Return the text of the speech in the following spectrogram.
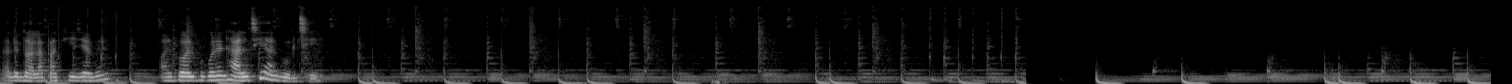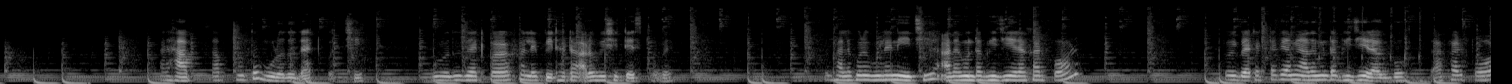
তাহলে দলা পাকিয়ে যাবে। অল্প অল্প করে ঢালছি আর গুলছি। হাফ কাপ মতো গুঁড়ো দুধ অ্যাড করছি। গুঁড়ো দুধ অ্যাড করার ফলে পিঠাটা আরও বেশি টেস্ট হবে। ভালো করে গুলে নিয়েছি। আধা ঘণ্টা ভিজিয়ে রাখার পর তো ওই ব্যাটারটাকে আমি আধা ঘণ্টা ভিজিয়ে রাখব। রাখার পর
